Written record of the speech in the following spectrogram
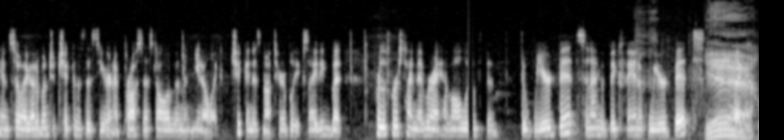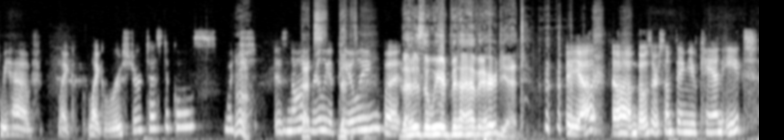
And so I got a bunch of chickens this year, and I processed all of them. And you know, like chicken is not terribly exciting, but for the first time ever, I have all of the the weird bits, and I'm a big fan of weird bits. Yeah. Like we have like like rooster testicles, which. Is not That's- really appealing, but That is a weird bit I haven't heard yet. yeah, um, those are something you can eat,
